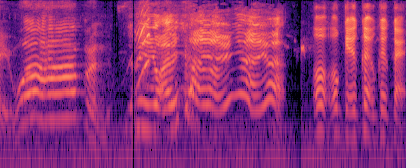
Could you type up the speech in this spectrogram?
Hey, what happened? Oh, okay, okay, okay, okay.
